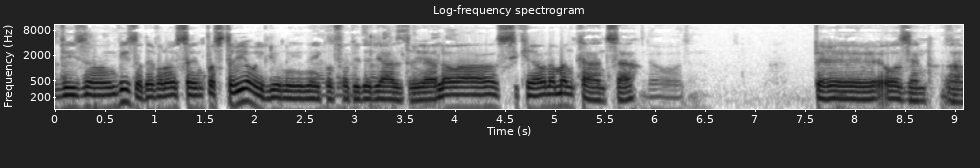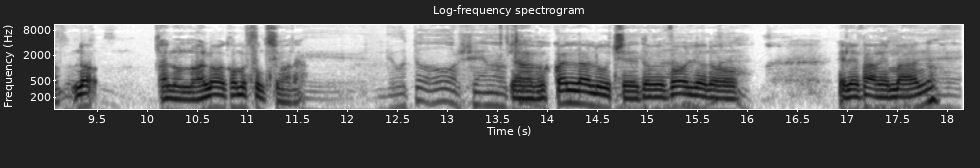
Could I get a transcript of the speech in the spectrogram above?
viso in viso devono essere in posteriori gli uni nei confronti degli altri. Allora si crea una mancanza per Ozen. Ah, no, allora, allora come funziona? Ah, quella luce dove vogliono elevare Man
